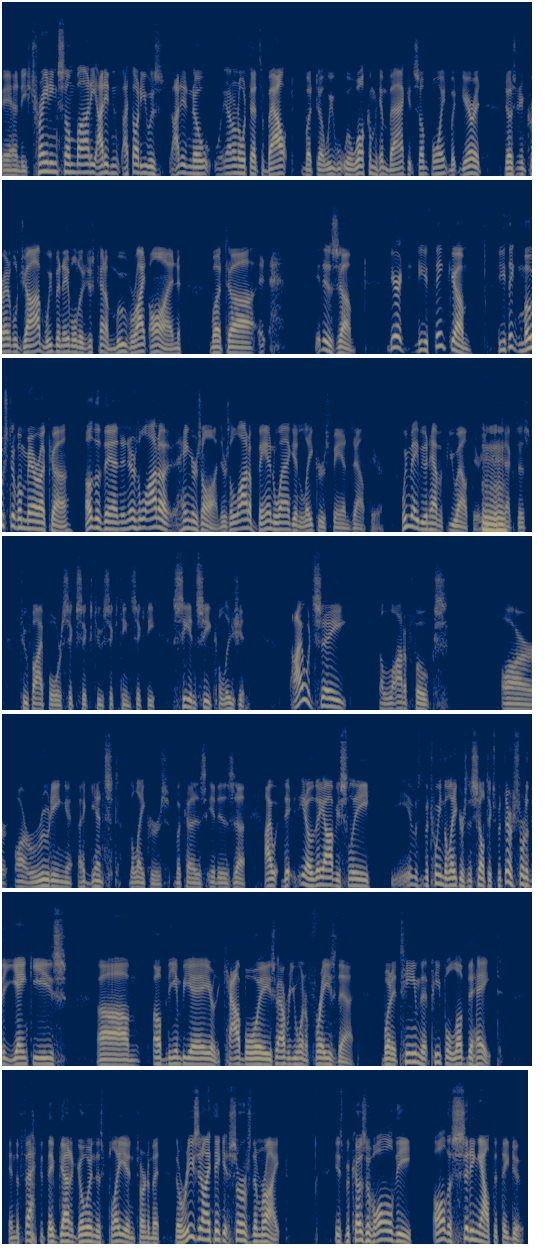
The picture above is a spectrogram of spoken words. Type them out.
And he's training somebody. I didn't. I thought he was. I didn't know. I don't know what that's about. But uh, we will welcome him back at some point. But Garrett does an incredible job. We've been able to just kind of move right on but uh, it, it is um, Garrett. Do you think um, do you think most of America, other than and there's a lot of hangers on, there's a lot of bandwagon Lakers fans out there. We may even have a few out there. You mm-hmm. can text us 254 662 1660 CNC Collision. I would say a lot of folks are are rooting against the Lakers because it is uh, I they, you know they obviously it was between the Lakers and Celtics, but they're sort of the Yankees um, of the NBA or the Cowboys, however you want to phrase that. But a team that people love to hate. And the fact that they've got to go in this play in tournament, the reason I think it serves them right is because of all the all the sitting out that they do.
